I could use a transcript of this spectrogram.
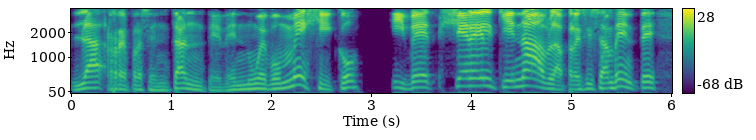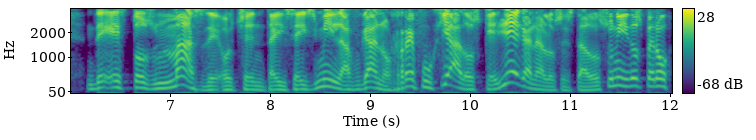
la representante de Nuevo México, Yvette Gerel, quien habla precisamente de estos más de 86 mil afganos refugiados que llegan a los Estados Unidos, pero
